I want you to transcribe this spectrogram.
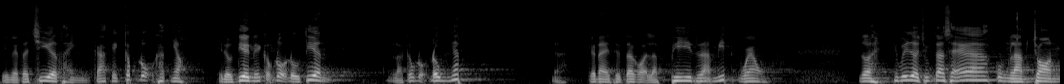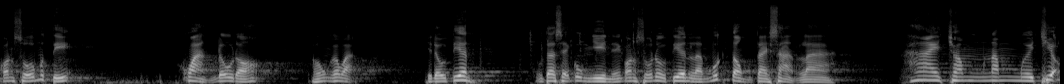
thì người ta chia thành các cái cấp độ khác nhau. Thì đầu tiên cái cấp độ đầu tiên là cấp độ đông nhất. Cái này chúng ta gọi là pyramid well. Rồi, thì bây giờ chúng ta sẽ cùng làm tròn con số một tí. Khoảng đâu đó đúng không các bạn? Thì đầu tiên, chúng ta sẽ cùng nhìn đến con số đầu tiên là mức tổng tài sản là 250 triệu.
